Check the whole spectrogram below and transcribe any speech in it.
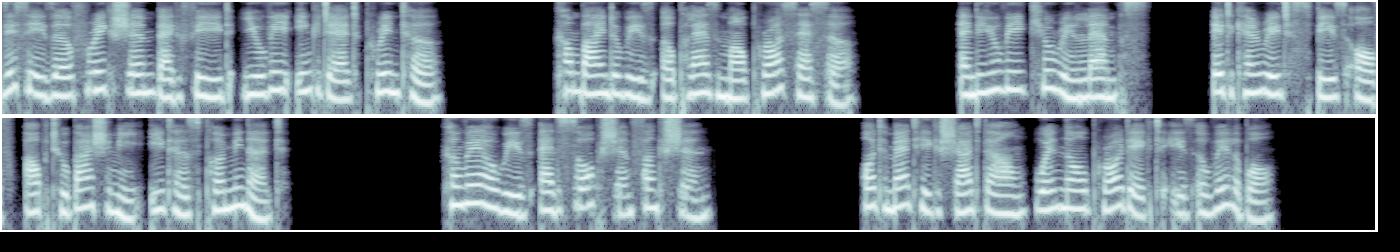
This is a friction bag feed UV inkjet printer. Combined with a plasma processor and UV curing lamps, it can reach speeds of up to 80 meters per minute. Conveyor with adsorption function. Automatic shutdown when no product is available.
